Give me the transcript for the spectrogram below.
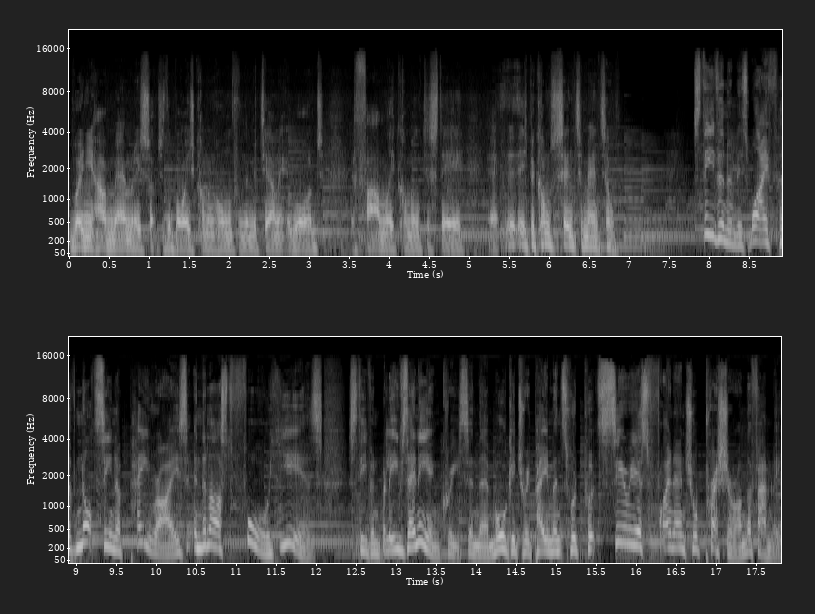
When you have memories such as the boys coming home from the maternity ward, the family coming to stay, uh, it becomes sentimental. Stephen and his wife have not seen a pay rise in the last four years. Stephen believes any increase in their mortgage repayments would put serious financial pressure on the family.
